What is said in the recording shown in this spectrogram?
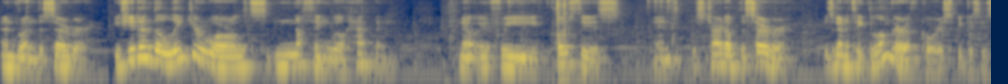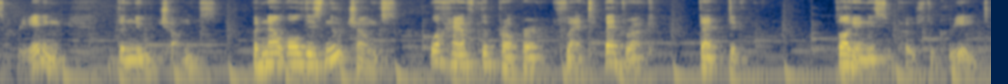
and run the server. If you don't delete your worlds, nothing will happen. Now if we close this and start up the server, it's gonna take longer of course because it's creating the new chunks. But now all these new chunks will have the proper flat bedrock that the plugin is supposed to create.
